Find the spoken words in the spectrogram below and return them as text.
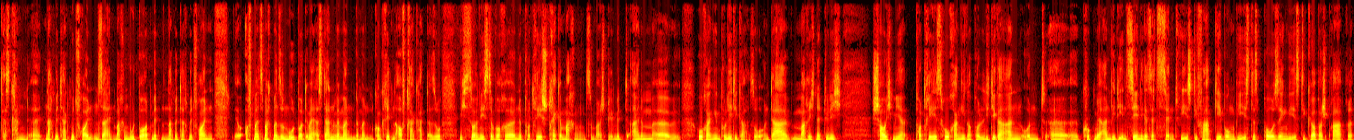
das kann äh, Nachmittag mit Freunden sein. Mach ein Moodboard mit Nachmittag mit Freunden. Oftmals macht man so ein Moodboard immer erst dann, wenn man, wenn man einen konkreten Auftrag hat. Also ich soll nächste Woche eine Porträtstrecke machen, zum Beispiel mit einem äh, hochrangigen Politiker. So und da mache ich natürlich schaue ich mir Porträts hochrangiger Politiker an und äh, gucke mir an, wie die in Szene gesetzt sind. Wie ist die Farbgebung, wie ist das Posing, wie ist die Körpersprache,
